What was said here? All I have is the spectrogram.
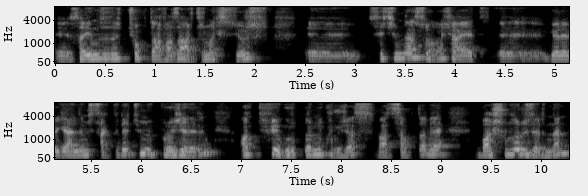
E, sayımızı çok daha fazla artırmak istiyoruz. E, seçimden sonra şayet e, göreve geldiğimiz takdirde tüm projelerin aktif üye gruplarını kuracağız WhatsApp'ta ve başvurular üzerinden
